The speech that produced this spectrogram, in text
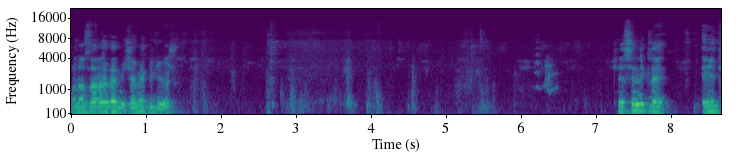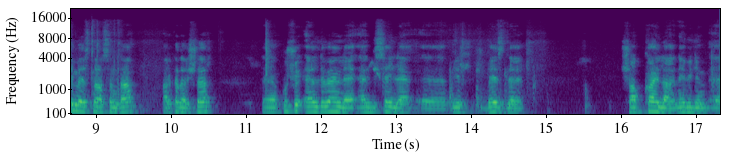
Bana zarar vermeyeceğimi biliyor. Kesinlikle eğitim esnasında arkadaşlar e, kuşu eldivenle, elbiseyle, e, bir bezle, şapkayla ne bileyim e,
